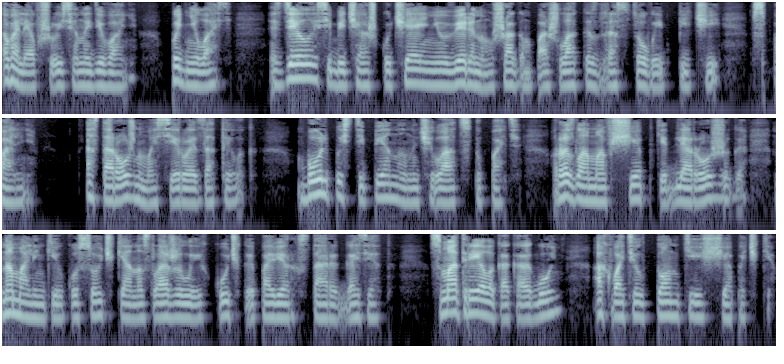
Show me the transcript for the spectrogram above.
валявшуюся на диване, поднялась, сделала себе чашку чая и неуверенным шагом пошла к изразцовой печи в спальне, осторожно массируя затылок. Боль постепенно начала отступать. Разломав щепки для розжига, на маленькие кусочки она сложила их кучкой поверх старых газет. Смотрела, как огонь охватил тонкие щепочки.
